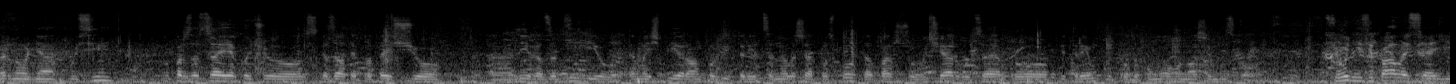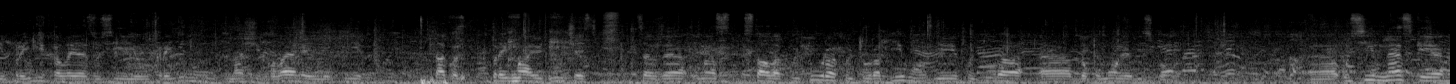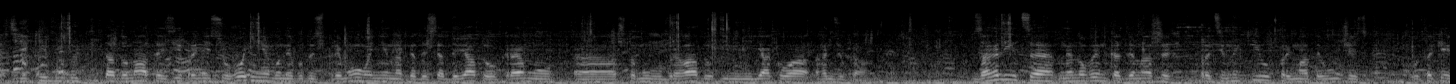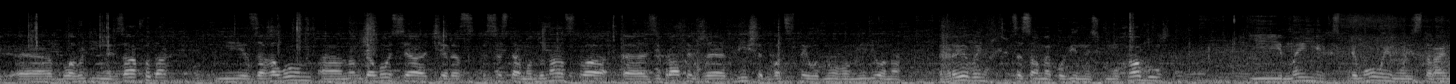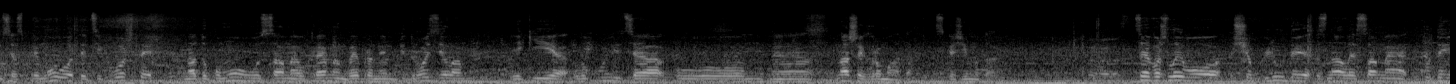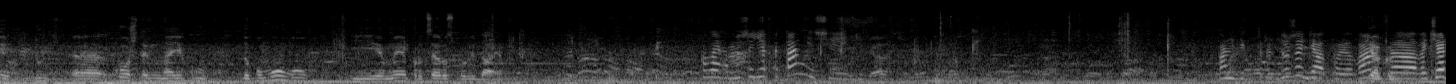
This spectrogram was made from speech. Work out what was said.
Мирного дня усім. Ну, перш за все, я хочу сказати про те, що е, Ліга забігів MHP Run for Victory – це не лише про спорт, а в першу чергу це про підтримку, про допомогу нашим військовим. Сьогодні зібралися і приїхали з усієї України наші колеги, які також приймають участь. Це вже у нас стала культура, культура бігу і культура е, допомоги військовим. Усі внески, які будуть та донати зібрані сьогодні, вони будуть спрямовані на 59-ту окрему е, штурмову бригаду імені Якова Гандзюка. Взагалі це не новинка для наших працівників приймати участь у таких е, благодійних заходах. І загалом е, нам вдалося через систему донатства зібрати вже більше 21 мільйона гривень. Це саме по Вінницькому хабу. І ми їх спрямовуємо і стараємося спрямовувати ці кошти на допомогу саме окремим вибраним підрозділам, які локуються у е, наших громадах, скажімо так. Це важливо, щоб люди знали саме, куди йдуть е, кошти на яку допомогу, і ми про це розповідаємо. Колега, може є питання ще якісь? Пан Віктор, дуже дякую вам Дякую. за вечір.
